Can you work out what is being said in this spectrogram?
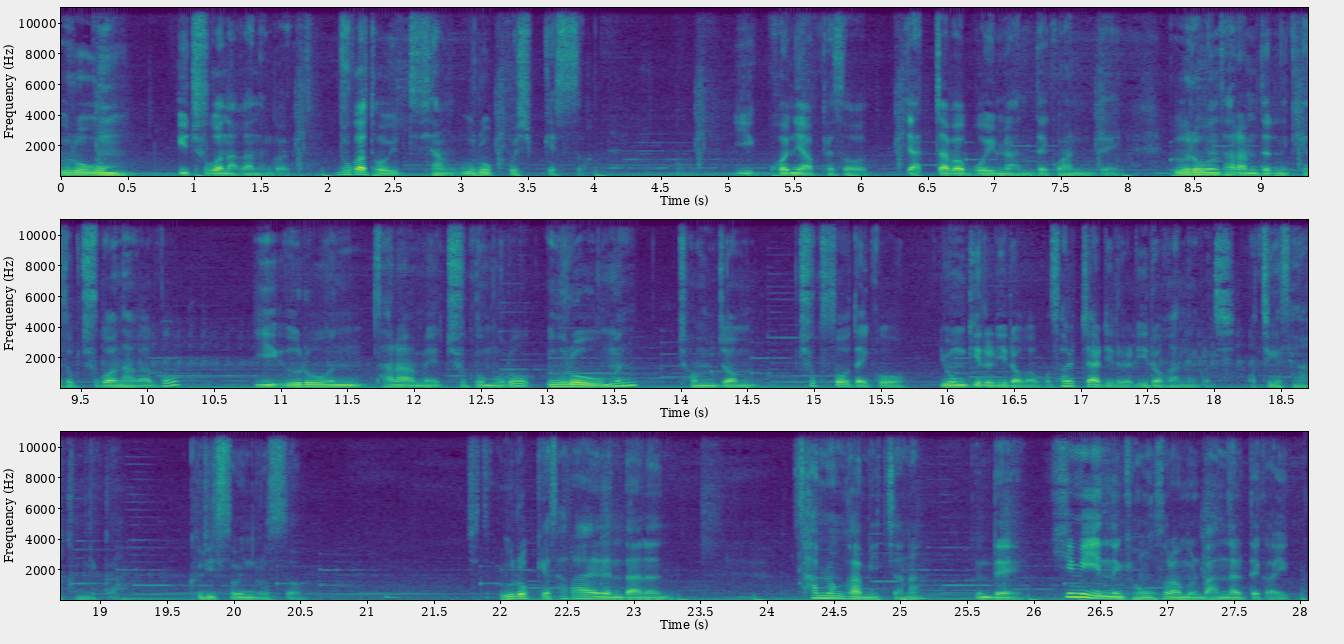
의로움 이 죽어 나가는 거야. 누가 더 이상 의롭고 싶겠어? 이 권위 앞에서 얕잡아 보이면 안 되고 하는데 의로운 사람들은 계속 죽어 나가고 이 의로운 사람의 죽음으로 의로움은 점점 축소되고 용기를 잃어가고 설 자리를 잃어가는 거지. 어떻게 생각합니까? 그리스도인으로서 의롭게 살아야 된다는 사명감이 있잖아. 근데 힘이 있는 경솔함을 만날 때가 있고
